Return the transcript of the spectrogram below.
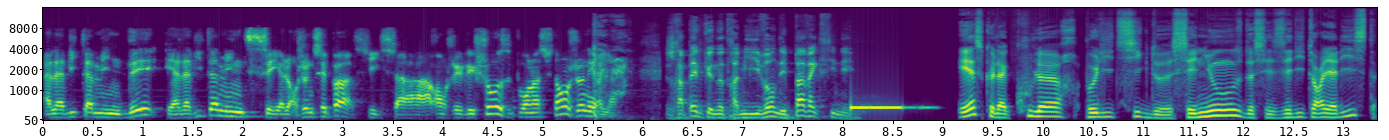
à la vitamine D et à la vitamine C. Alors, je ne sais pas si ça a arrangé les choses. Pour l'instant, je n'ai rien. Je rappelle que notre ami Yvan n'est pas vacciné. Et est-ce que la couleur politique de ces news, de ces éditorialistes,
